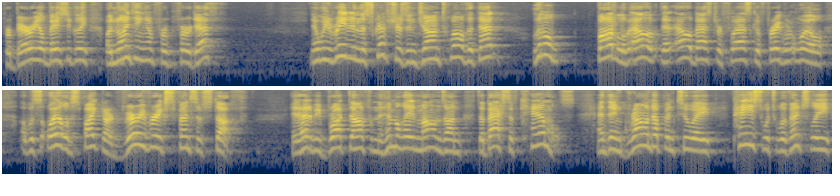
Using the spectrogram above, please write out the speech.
for burial, basically, anointing him for, for death. And we read in the scriptures in John 12 that that little bottle of alab- that alabaster flask of fragrant oil uh, was oil of spikenard, very, very expensive stuff. It had to be brought down from the Himalayan mountains on the backs of camels and then ground up into a paste, which will eventually,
